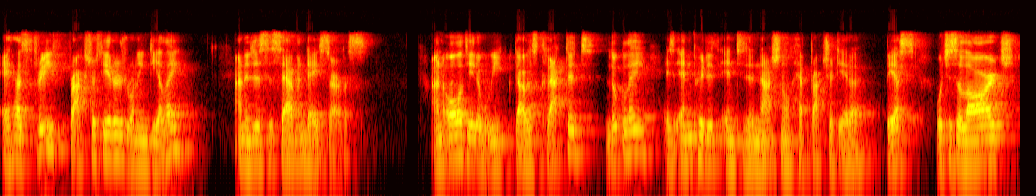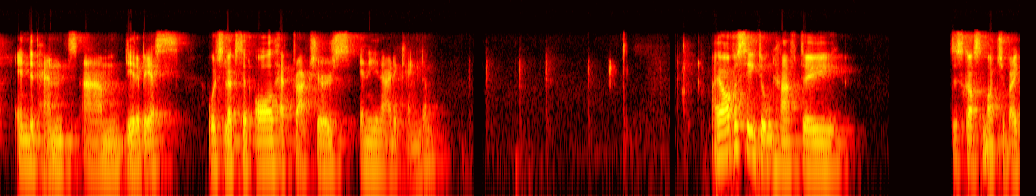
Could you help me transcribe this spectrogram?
It has three fracture theatres running daily, and it is a seven day service. And all data we, that was collected locally is inputted into the National Hip Fracture Database, which is a large independent um, database which looks at all hip fractures in the United Kingdom. I obviously don't have to discuss much about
